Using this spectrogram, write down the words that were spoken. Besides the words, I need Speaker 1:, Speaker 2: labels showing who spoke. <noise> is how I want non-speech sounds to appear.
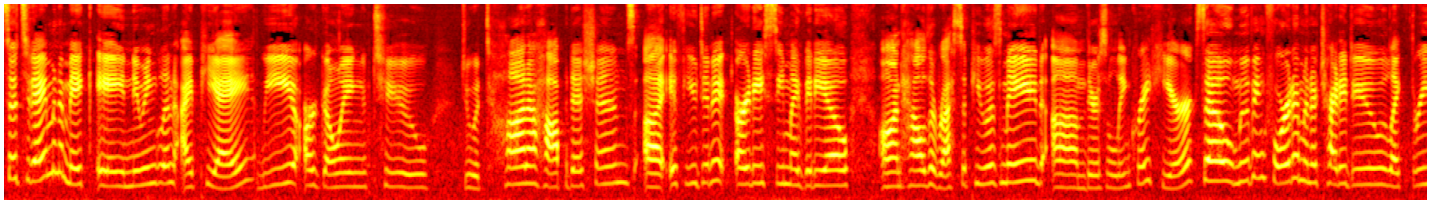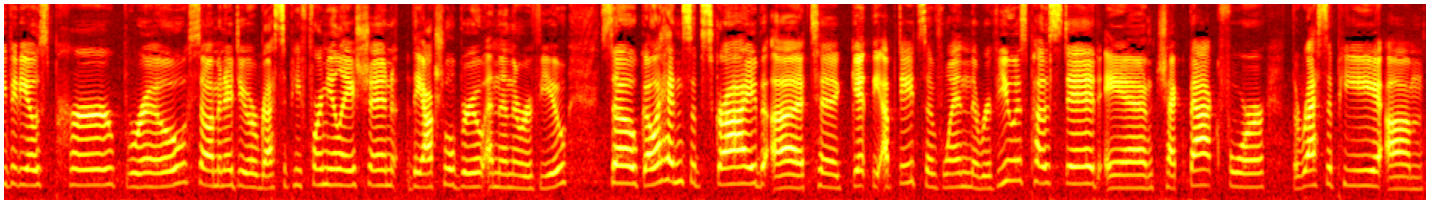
Speaker 1: So today I'm gonna make a New England IPA. We are going to do a ton of hop additions. Uh, if you didn't already see my video on how the recipe was made, um, there's a link right here. So moving forward, I'm gonna try to do like three videos per brew. So I'm gonna do a recipe formulation, the actual brew, and then the review. So go ahead and subscribe uh, to get the updates of when the review is posted and check back for the recipe. Um,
